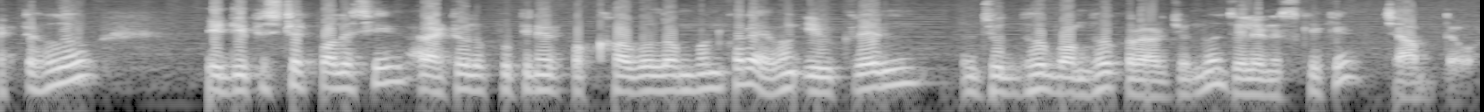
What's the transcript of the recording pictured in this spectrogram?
একটা হলো এই ডিপ স্টেট পলিসি আর একটা হলো পুতিনের পক্ষ অবলম্বন করা এবং ইউক্রেন যুদ্ধ বন্ধ করার জন্য জেলেনস্কিকে চাপ দেওয়া।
